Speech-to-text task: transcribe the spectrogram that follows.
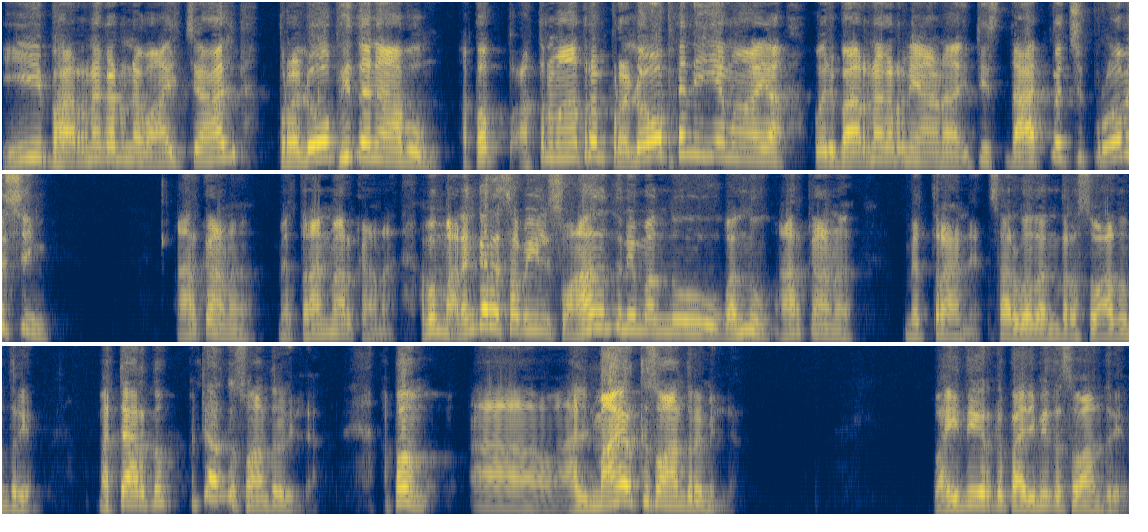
ഈ ഭരണഘടന വായിച്ചാൽ പ്രലോഭിതനാവും. അപ്പൊ അത്രമാത്രം പ്രലോഭനീയമായ ഒരു ഭരണഘടനയാണ്. It is that much promising ആർക്കാണ്? മെത്രാന്മാർക്കാണ്. അപ്പൊ മലങ്കര സഭയിൽ സ്വാതന്ത്ര്യം വന്നു വന്നു. ആർക്കാണ്? മെത്രാന്. സർവതന്ത്ര സ്വാതന്ത്ര്യം. മറ്റാർക്കും? മറ്റാർക്കും സ്വാതന്ത്ര്യമില്ല. അപ്പം അൽമായർക്ക് സ്വാതന്ത്ര്യമില്ല. വൈദികർക്ക് പരിമിത സ്വാതന്ത്ര്യം.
